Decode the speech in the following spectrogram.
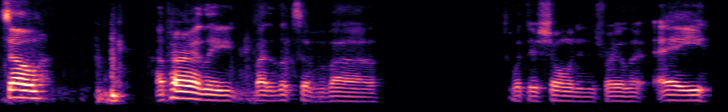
So apparently by the looks of uh what they're showing in the trailer, A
